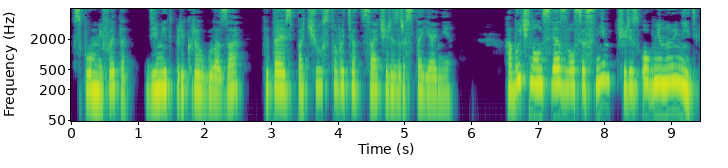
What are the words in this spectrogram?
Вспомнив это, Демид прикрыл глаза, пытаясь почувствовать отца через расстояние. Обычно он связывался с ним через огненную нить,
